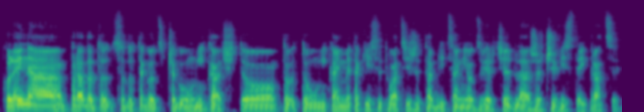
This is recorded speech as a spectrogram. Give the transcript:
Kolejna porada to, co do tego, czego unikać, to, to, to unikajmy takiej sytuacji, że tablica nie odzwierciedla rzeczywistej pracy.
